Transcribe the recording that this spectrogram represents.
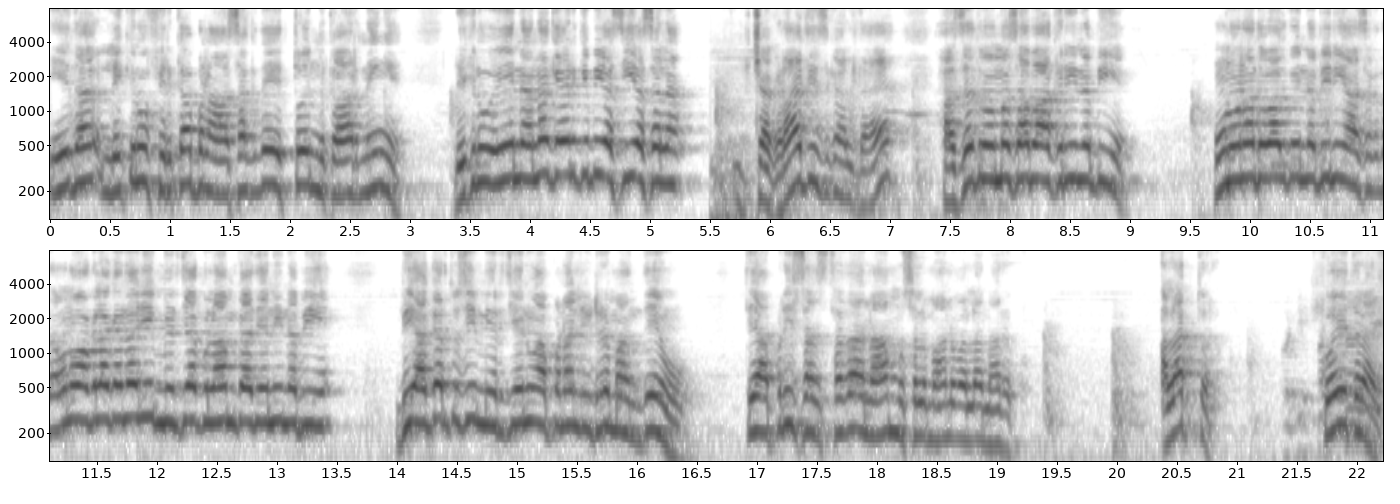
ਇਹਦਾ, ਲੇਕਿਨ ਉਹ ਫਿਰਕਾ ਬਣਾ ਸਕਦੇ ਇਤੋਂ ਇਨਕਾਰ ਨਹੀਂ ਹੈ। ਲੇਕਿਨ ਉਹ ਇਹ ਨਾ ਨਾ ਕਹਿਣ ਕਿ ਵੀ ਅਸੀਂ ਅਸਲ ਹਾਂ। ਝਗੜਾ ਜਿਸ ਗੱਲ ਦਾ ਹੈ, ਹਜ਼ਰਤ ਮੁਹੰਮਦ ਸਾਹਿਬ ਆਖਰੀ ਨਬੀ ਹੈ। ਹੁਣ ਉਹਨਾਂ ਤੋਂ ਬਾਅਦ ਕੋਈ ਨਬੀ ਨਹੀਂ ਆ ਸਕਦਾ। ਹੁਣ ਉਹ ਅਗਲਾ ਕਹਿੰਦਾ ਜੀ ਮਿਰਜ਼ਾ ਗੁਲਾਮ ਕਾਦੀਆਨੀ ਨਬੀ ਹੈ। ਵੀ ਅਗਰ ਤੁਸੀਂ ਮਿਰਜ਼ੇ ਨੂੰ ਆਪਣਾ ਲੀਡਰ ਮੰਨਦੇ ਹੋ ਤੇ ਆਪਣੀ ਸੰਸਥਾ ਦਾ ਨਾਮ ਮੁਸਲਮਾਨ ਵਾਲਾ ਨਾ ਰੱਖੋ। ਅਲੱਗ ਤੋਂ ਕੋਈ ਇਤਰਾਜ਼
